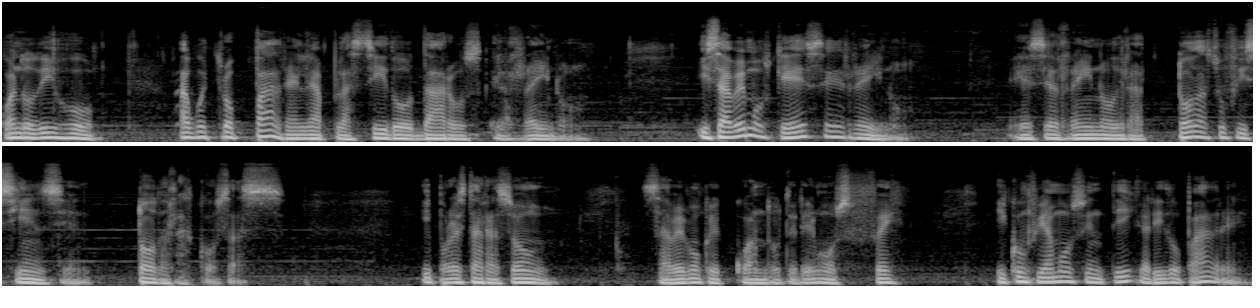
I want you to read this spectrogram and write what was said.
cuando dijo, a vuestro Padre le ha placido daros el reino. Y sabemos que ese reino es el reino de la toda suficiencia en todas las cosas. Y por esta razón sabemos que cuando tenemos fe y confiamos en ti, querido Padre,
